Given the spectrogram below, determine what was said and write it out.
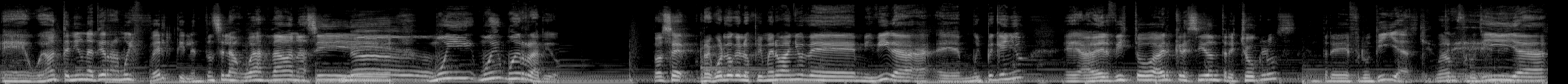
Eh, weón, tenía una tierra muy fértil, entonces las weas daban así No. muy, muy, muy rápido. Entonces, recuerdo que los primeros años de mi vida, eh, muy pequeño, haber visto, haber crecido entre choclos, entre frutillas, weón, frutillas,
